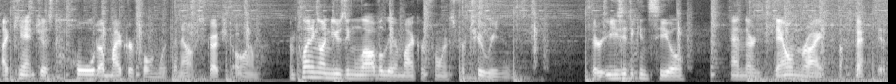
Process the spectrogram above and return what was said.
I can't just hold a microphone with an outstretched arm. I'm planning on using lavalier microphones for two reasons. They're easy to conceal, and they're downright effective.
